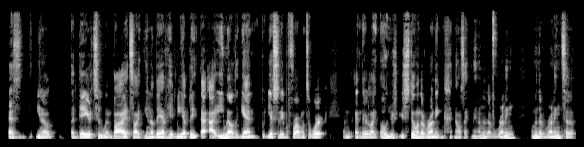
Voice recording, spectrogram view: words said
as you know, a day or two went by, it's like, you know, they have hit me up. They, I emailed again yesterday before I went to work and, and they're like, Oh, you're, you're still in the running. And I was like, man, I'm in the running. I'm in the running to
